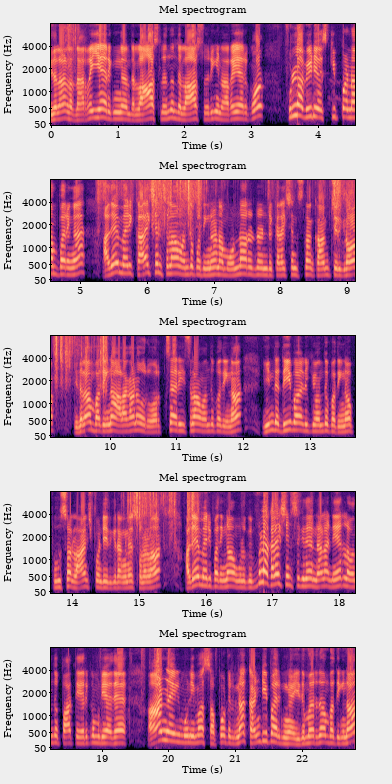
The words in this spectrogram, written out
இதெல்லாம் நிறைய இருக்குங்க. அந்த லாஸ்ட்ல இருந்து அந்த லாஸ்ட் வரைக்கும் நிறைய இருக்கும். ஃபுல்லாக வீடியோ ஸ்கிப் பண்ணாம பாருங்கள் அதே மாதிரி கலெக்ஷன்ஸ்லாம் வந்து பார்த்தீங்கன்னா நம்ம ஒன்றா ரெண்டு ரெண்டு கலெக்ஷன்ஸ் தான் காமிச்சிருக்கிறோம். இதெல்லாம் பார்த்தீங்கன்னா அழகான ஒரு ஒர்க் சாரீஸ்லாம் வந்து பார்த்தீங்கன்னா இந்த தீபாவளிக்கு வந்து பார்த்தீங்கன்னா புதுசாக லான்ச் பண்ணியிருக்கிறாங்கன்னு சொல்லலாம். அதே மாதிரி பார்த்தீங்கன்னா உங்களுக்கு இவ்வளோ கலெக்ஷன்ஸ் இருக்குது என்னால் நேரில் வந்து பார்த்து எடுக்க முடியாது. ஆன்லைன் மூலியமா சப்போர்ட் இருக்குன்னா கண்டிப்பாக இருக்குங்க. இது மாதிரி தான் பார்த்தீங்கன்னா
